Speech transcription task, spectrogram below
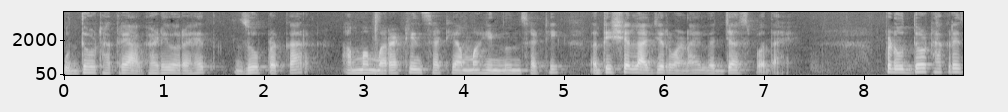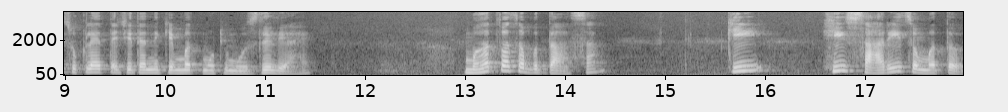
उद्धव ठाकरे आघाडीवर आहेत. जो प्रकार आम्हा मराठींसाठी आम्हा हिंदूंसाठी अतिशय लाजीरवाणा आहे लज्जास्पद आहे. पण उद्धव ठाकरे चुकले आहेत त्याची त्यांनी किंमत मोठी मोजलेली आहे. महत्त्वाचा मुद्दा असा की ही सारीच मतं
